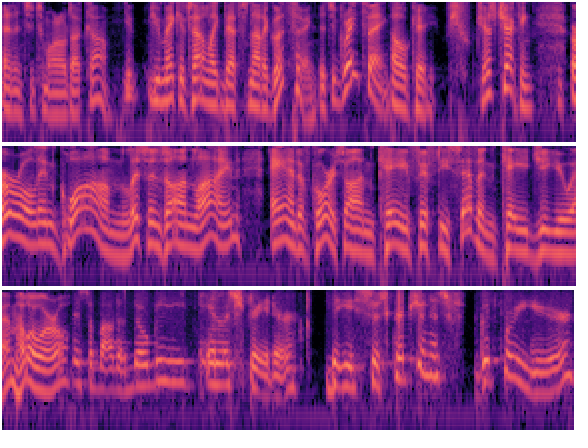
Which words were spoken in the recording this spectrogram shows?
at intotomorrow.com. You, you make it sound like that's not a good thing. It's a great thing. Okay, Phew, just checking. Earl in Guam listens online and, of course, on K57 KGUM. Hello, Earl. It's about Adobe Illustrator. The subscription is good for a year.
